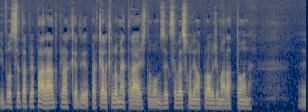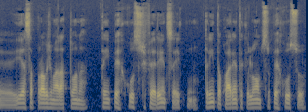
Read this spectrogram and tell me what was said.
e você está preparado para aquela quilometragem. Então, vamos dizer que você vai escolher uma prova de maratona. É, e essa prova de maratona tem percursos diferentes, aí, com 30 ou 40 quilômetros no percurso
